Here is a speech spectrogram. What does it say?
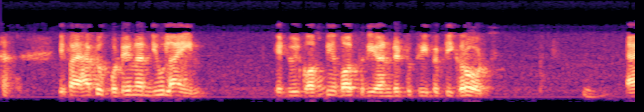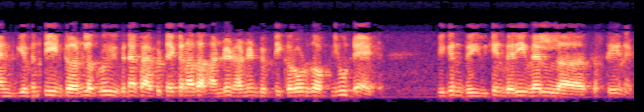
if I have to put in a new line, it will cost me about 300 to 350 crores. And given the internal accrual, even if I have to take another 100, 150 crores of new debt, we can we can very well uh, sustain it.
